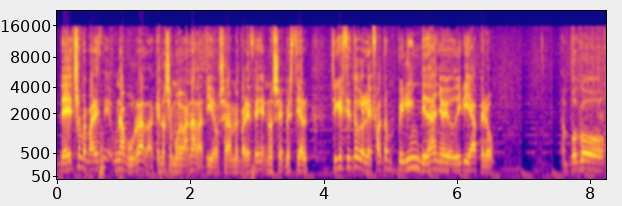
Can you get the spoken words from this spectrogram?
de hecho me parece una burrada Que no se mueva nada, tío, o sea, me parece, no sé, bestial. Sí que es cierto que le falta un pelín de daño, yo diría Pero tampoco...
